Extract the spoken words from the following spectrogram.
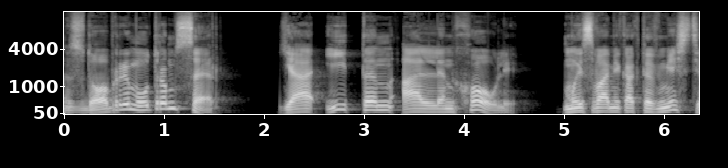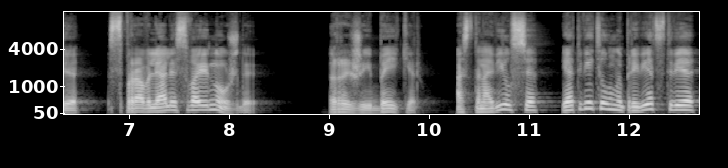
«С добрым утром, сэр! Я Итан Аллен Хоули. Мы с вами как-то вместе справляли свои нужды. Рыжий Бейкер остановился и ответил на приветствие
